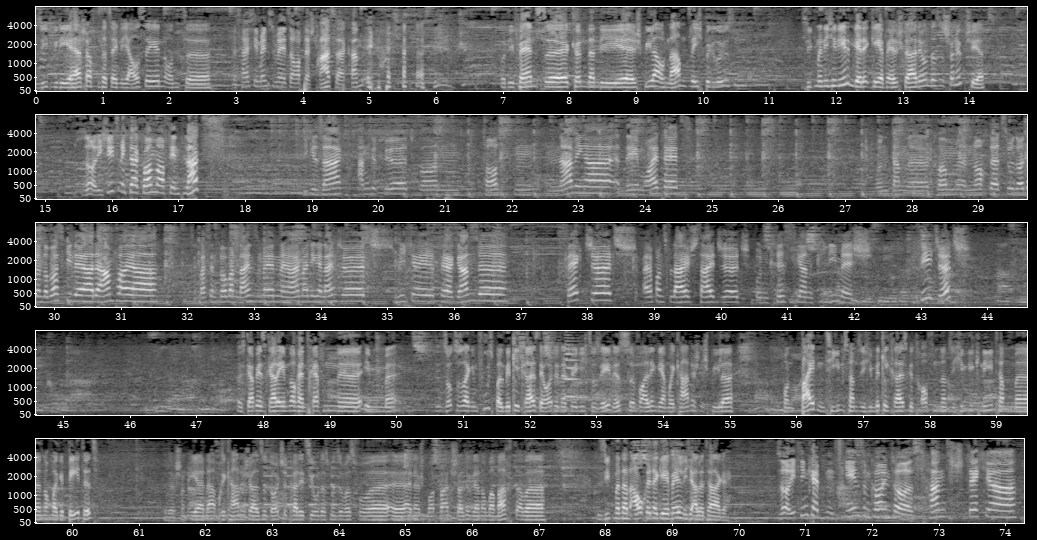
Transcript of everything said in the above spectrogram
sieht, wie die Herrschaften tatsächlich aussehen. Und, äh, Das heißt, die Menschen werden jetzt auch auf der Straße erkannt. und die Fans äh, können dann die äh, Spieler auch namentlich begrüßen. Sieht man nicht in jedem GFL-Stadion, das ist schon hübsch hier. So, die Schiedsrichter kommen auf den Platz. Wie gesagt, angeführt von Thorsten Nabinger, dem Whitehead. Und dann äh, kommen noch dazu Soltan Doboski, der, der Umpire, Sebastian Torwand, Linesman, Herr Heimanniger Line Judge, Michael Vergande, Back Judge, Alfons Fleisch, Side Judge und Christian Klimisch. Field Judge Es gab jetzt gerade eben noch ein Treffen äh, im äh, sozusagen im Fußballmittelkreis, der heute natürlich nicht zu sehen ist. Vor allen Dingen die amerikanischen Spieler von beiden Teams haben sich im Mittelkreis getroffen, haben sich hingekniet, haben äh, nochmal gebetet. Das ist ja schon eher eine amerikanische als eine deutsche Tradition, dass man sowas vor äh, einer Sportveranstaltung ja nochmal macht, aber sieht man dann auch in der GFL nicht alle Tage. So, die Team-Captains gehen zum Cointoss. Hans Stecher,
